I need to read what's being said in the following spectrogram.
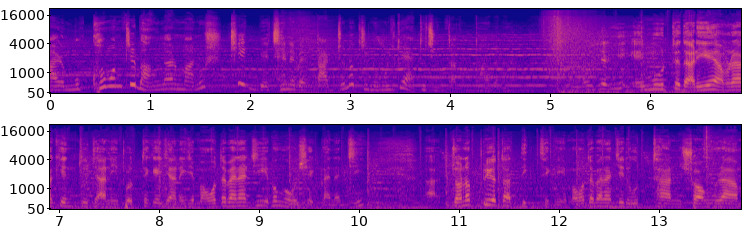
আর মুখ্যমন্ত্রী বাংলার মানুষ ঠিক বেছে নেবেন, তার জন্য তৃণমূলকে এত চিন্তা করতে হবে না। এই মুহূর্তে দাঁড়িয়ে আমরা কিন্তু জানি, প্রত্যেকেই জানি যে মমতা ব্যানার্জি এবং অভিষেক ব্যানার্জি জনপ্রিয়তার দিক থেকে মমতা ব্যানার্জির উত্থান, সংগ্রাম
